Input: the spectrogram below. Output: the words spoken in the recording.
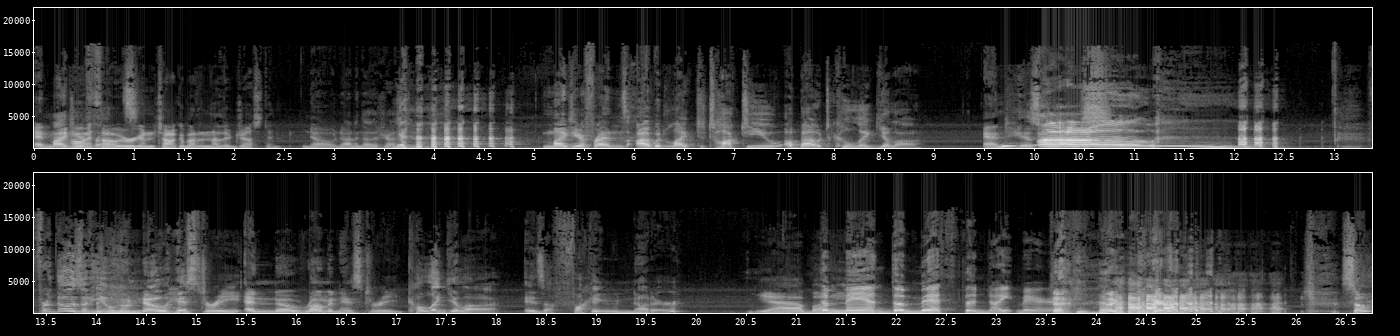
And my Oh, dear I friends, thought we were going to talk about another Justin. no, not another Justin. my dear friends, I would like to talk to you about Caligula and his horse. Oh! For those of you who know history and know Roman history, Caligula is a fucking nutter. Yeah, buddy. The man, the myth, the nightmare. So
